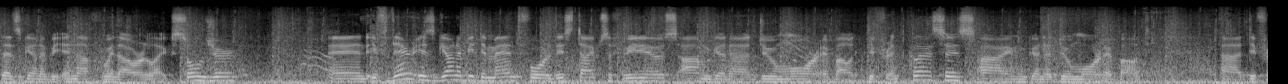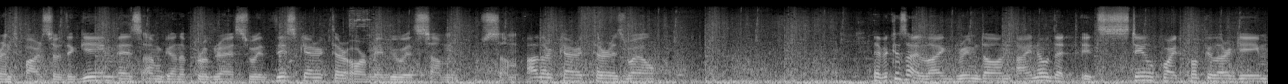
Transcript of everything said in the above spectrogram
That's gonna be enough with our like soldier. And if there is gonna be demand for these types of videos, I'm gonna do more about different classes. I'm gonna do more about uh, different parts of the game as I'm gonna progress with this character or maybe with some some other character as well. Yeah, because I like Grim Dawn, I know that it's still quite popular game,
